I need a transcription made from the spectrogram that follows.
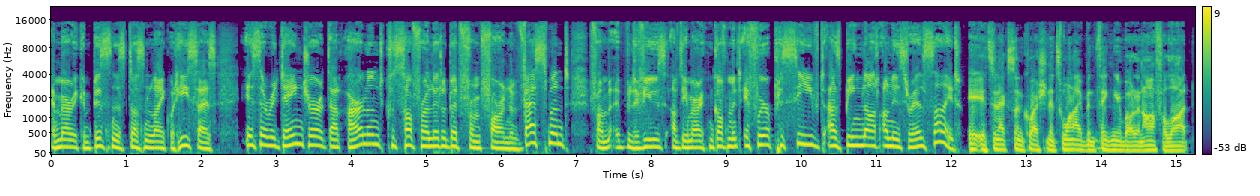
American business doesn't like what he says, is there a danger that Ireland could suffer a little bit from foreign investment, from uh, the views of the American government, if we're perceived as being not on Israel's side? It's an excellent question. It's one I've been thinking about an awful lot.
